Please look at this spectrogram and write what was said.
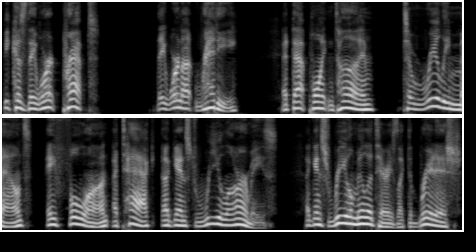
because they weren't prepped. They were not ready at that point in time to really mount a full on attack against real armies, against real militaries like the British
